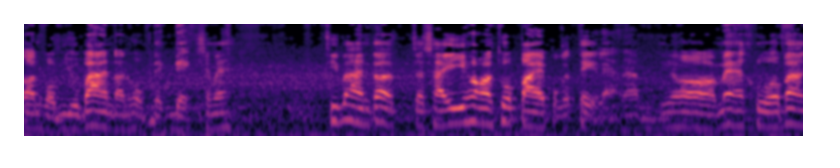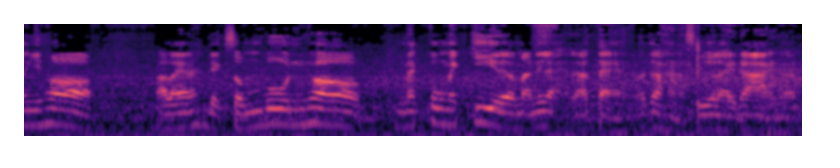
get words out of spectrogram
ตอนผมอยู่บ้านตอนผมเด็ก ๆ ใช่ไหมที่บ้านก็จะใช้ยี่ห้อทั่วไปปกติแหละนะครับยี่ห้อแม่ครัวบ้างยี่ห้ออะไรนะเด็กสมบูรณ์ยี่ห้อแม็กกุ้งแม็กกี้อะไรประมาณนี้แหละ แล้วแต่ว่าจะหาซื้ออะไรได้นะครับ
